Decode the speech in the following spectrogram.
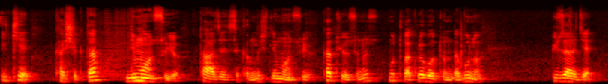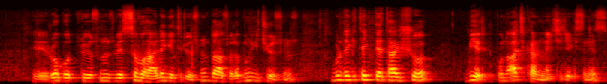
2 kaşık da limon suyu taze sıkılmış limon suyu katıyorsunuz. Mutfak robotunda bunu güzelce e, robotluyorsunuz ve sıvı hale getiriyorsunuz. Daha sonra bunu içiyorsunuz. Buradaki tek detay şu. Bir, bunu aç karnına içeceksiniz.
